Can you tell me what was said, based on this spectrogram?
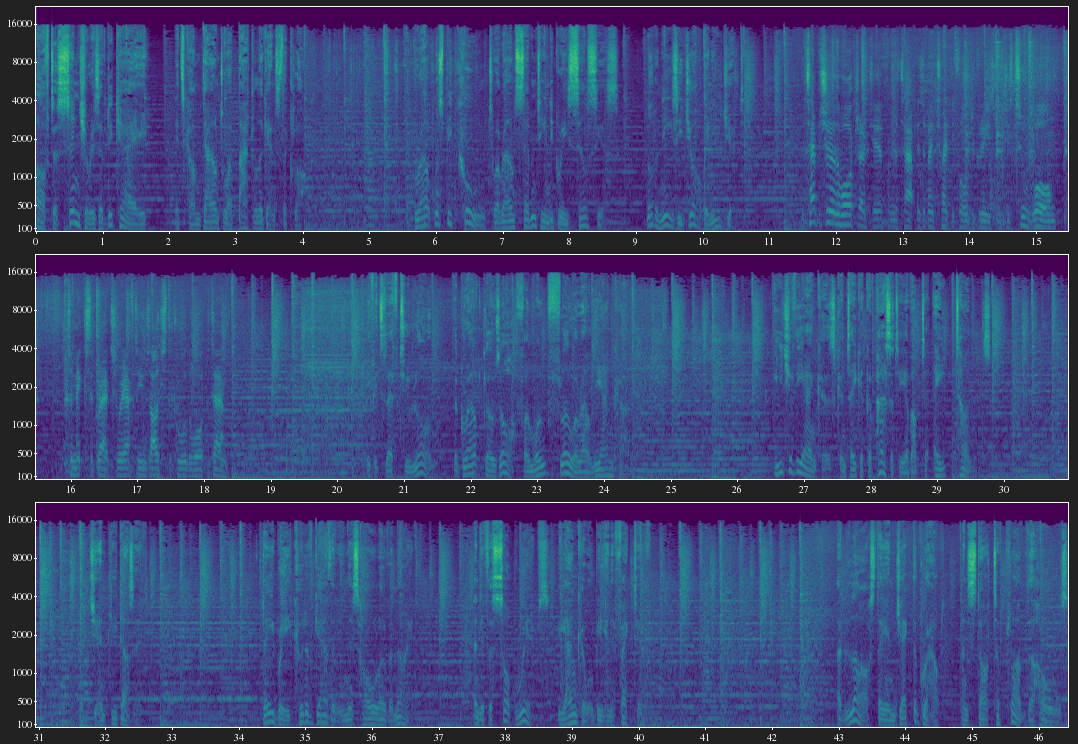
After centuries of decay, it's come down to a battle against the clock. The grout must be cooled to around 17 degrees Celsius. Not an easy job in Egypt. The temperature of the water out here from the tap is about 24 degrees, which is too warm to mix the grout, so we have to use ice to cool the water down. If it's left too long, the grout goes off and won't flow around the anchor. Each of the anchors can take a capacity of up to eight tons. It gently does it. Debris could have gathered in this hole overnight, and if the sock rips, the anchor will be ineffective. At last, they inject the grout and start to plug the holes.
